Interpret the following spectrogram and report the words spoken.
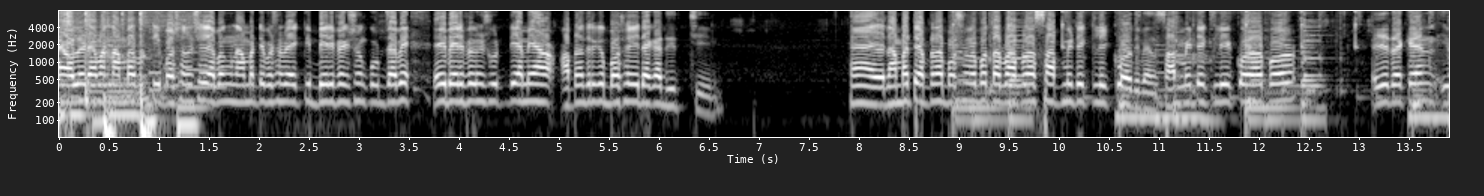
হ্যাঁ অলরেডি আমার নাম্বারটি বসানো শেষ এবং নাম্বারটি বসানো একটি ভেরিফিকেশন কোড যাবে। এই ভেরিফিকেশন কোডটি আমি আপনাদেরকে বসাই দেখা দিচ্ছি। হ্যাঁ এই নাম্বারটি আপনারা বসানোর পর তারপর আপনারা সাবমিটে ক্লিক করে দিবেন। সাবমিটে ক্লিক করার পর, এই যে দেখেন ইউ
